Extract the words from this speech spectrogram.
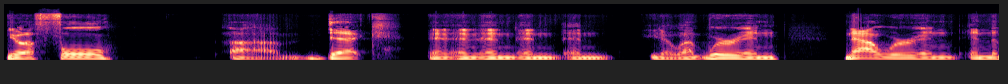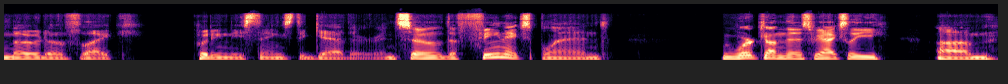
you know a full um deck and and and and, and you know we're in now we're in in the mode of like putting these things together. And so the Phoenix blend, we worked on this. We actually um,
